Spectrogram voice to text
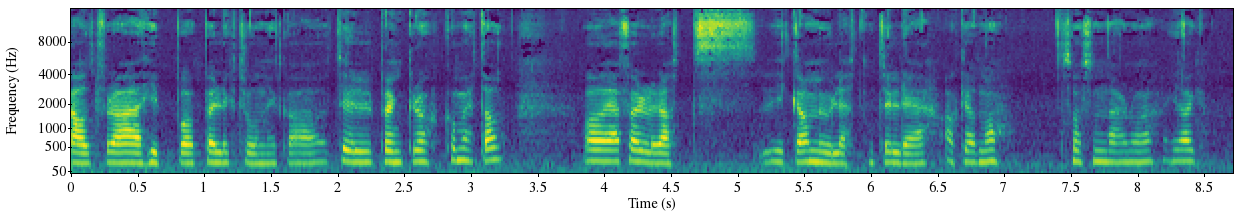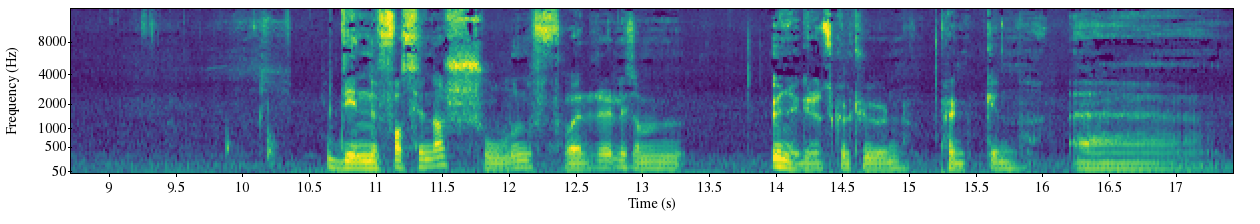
Alt fra hiphop, elektronika til punkrock og metal. Og jeg føler at vi ikke har muligheten til det akkurat nå, sånn som det er nå i dag. Din fascinasjon for liksom undergrunnskulturen, punken eh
